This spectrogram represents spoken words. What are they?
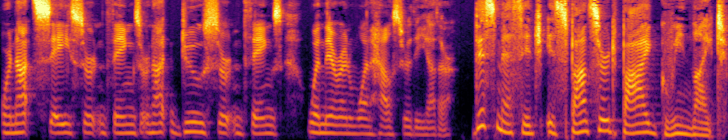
or not say certain things or not do certain things when they're in one house or the other. This message is sponsored by Greenlight.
